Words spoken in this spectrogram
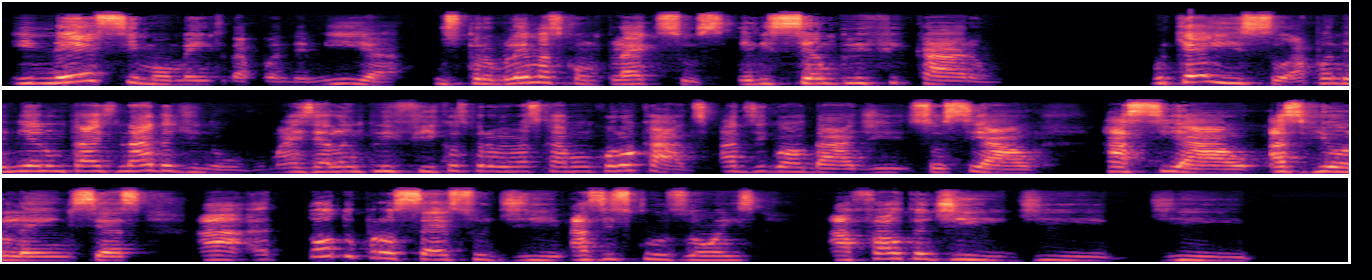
E nesse momento da pandemia, os problemas complexos, eles se amplificaram porque é isso, a pandemia não traz nada de novo, mas ela amplifica os problemas que estavam colocados. A desigualdade social, racial, as violências, a, a, todo o processo de as exclusões, a falta de, de, de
